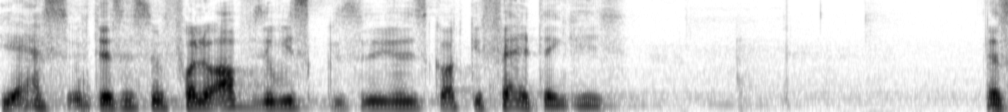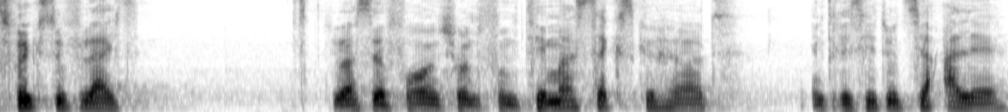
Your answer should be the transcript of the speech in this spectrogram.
yes, und das ist ein Follow-up, so wie es, Gott gefällt, denke ich. Jetzt fragst du vielleicht, du hast ja vorhin schon vom Thema Sex gehört, interessiert uns ja alle,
